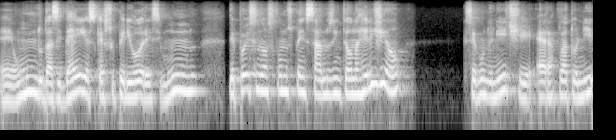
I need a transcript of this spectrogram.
é, o mundo das ideias que é superior a esse mundo. Depois, se nós formos pensarmos então na religião, que segundo Nietzsche era platoni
